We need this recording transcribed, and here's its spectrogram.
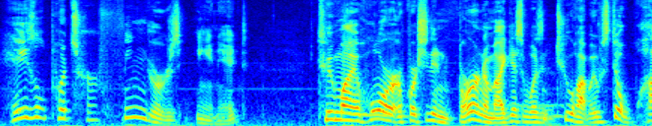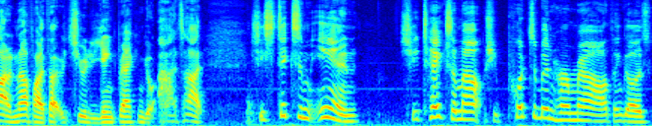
Hazel puts her fingers in it. To my horror, of course, she didn't burn them. I guess it wasn't too hot, but it was still hot enough. I thought she would yank back and go, "Ah, it's hot." She sticks them in. She takes them out. She puts them in her mouth and goes,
